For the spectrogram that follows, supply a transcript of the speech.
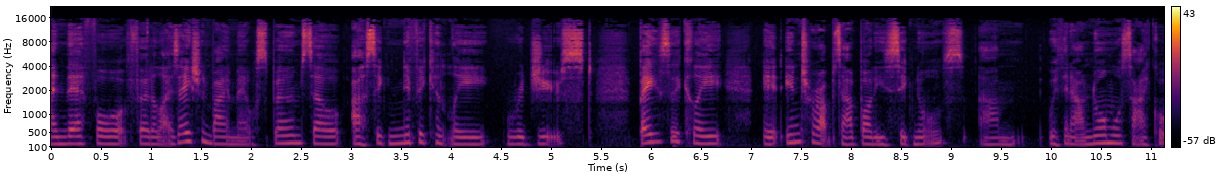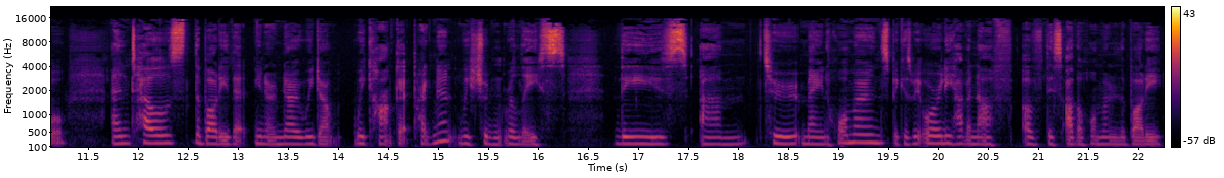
and therefore fertilization by a male sperm cell are significantly reduced. Basically, it interrupts our body's signals um, within our normal cycle and tells the body that you know no we don't we can't get pregnant we shouldn't release these um, two main hormones because we already have enough of this other hormone in the body.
